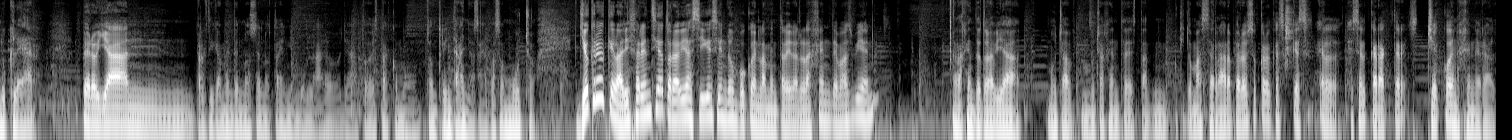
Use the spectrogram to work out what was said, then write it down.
nuclear pero ya prácticamente no se nota en ningún lado, ya todo está como, son 30 años, ya pasó mucho. Yo creo que la diferencia todavía sigue siendo un poco en la mentalidad de la gente más bien, la gente todavía, mucha, mucha gente está un poquito más cerrada, pero eso creo que es, que es, el, es el carácter checo en general.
